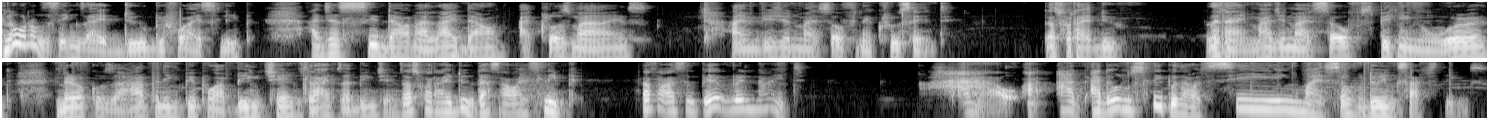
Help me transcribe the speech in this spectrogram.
You know, one of the things I do before I sleep, I just sit down, I lie down, I close my eyes, I envision myself in a crusade. That's what I do. Then I imagine myself speaking a word, miracles are happening, people are being changed, lives are being changed. That's what I do. That's how I sleep. That's how I sleep every night. I, I, I don't sleep without seeing myself doing such things.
